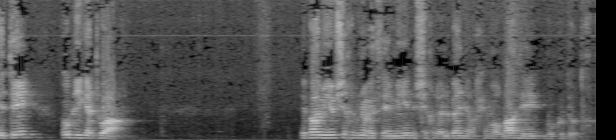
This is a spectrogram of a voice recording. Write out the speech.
était obligatoire. Et parmi eux, Sheikh Ibn Uthaymin, Sheikh Al-Albani, et beaucoup d'autres.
